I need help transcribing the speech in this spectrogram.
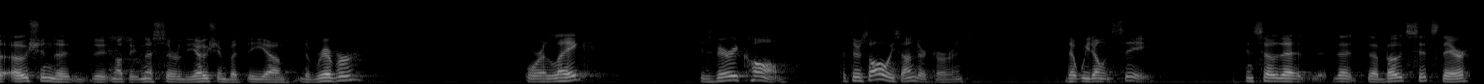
the ocean, the, the, not the, necessarily the ocean, but the um, the river or a lake is very calm. But there's always undercurrents that we don't see. And so that, that the boat sits there,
